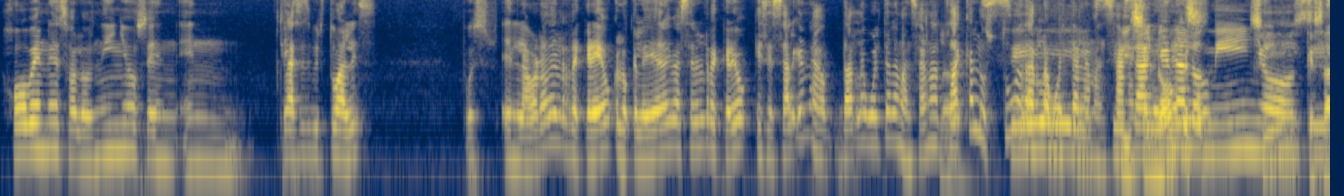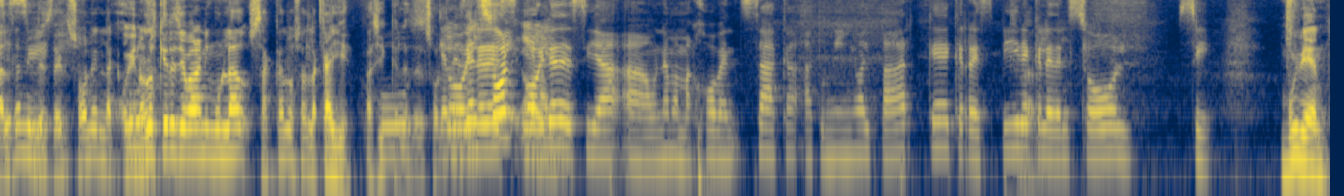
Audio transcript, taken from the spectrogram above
jóvenes o los niños en, en clases virtuales, pues en la hora del recreo, que lo que le iba a hacer el recreo, que se salgan a dar la vuelta a la manzana, Claro. sácalos tú a Sí, dar la vuelta a la sí, manzana. Y si salgan no, a los niños. Sí, que sí, sí, salgan y sí. les dé el sol en la Oye, no los quieres llevar a ningún lado, sácalos a la calle, así que les dé el sol. Que les Hoy, dé el le, sol hoy le decía a una mamá joven, saca a tu niño al parque, que respire, Claro. que le dé el sol. Sí. Muy bien.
